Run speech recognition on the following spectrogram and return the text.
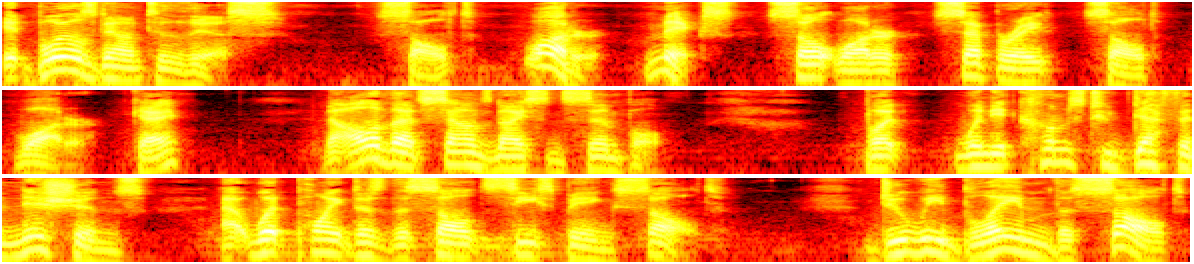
It boils down to this salt, water mix salt water, separate salt water. Okay? Now, all of that sounds nice and simple. But when it comes to definitions, at what point does the salt cease being salt? Do we blame the salt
